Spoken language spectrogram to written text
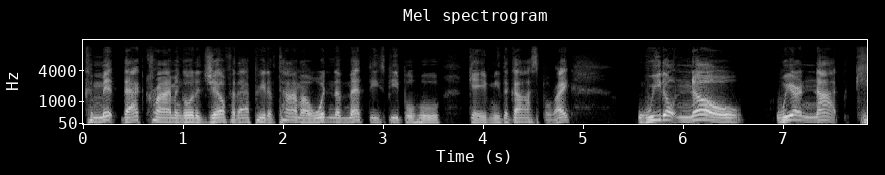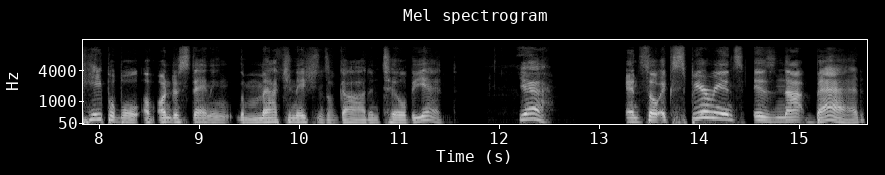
commit that crime and go to jail for that period of time, I wouldn't have met these people who gave me the gospel, right? We don't know, we are not capable of understanding the machinations of God until the end. yeah. And so experience is not bad,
